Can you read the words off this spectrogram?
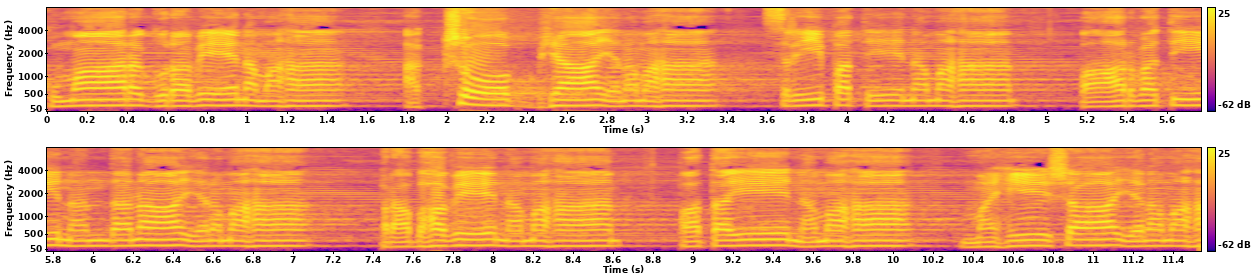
कुमारगुरवे नमः। अक्षोभ्याय नमः। श्रीपते नमः। पार्वतीनन्दनाय नमः। प्रभवे नमः। पतये नमः। महेशाय नमः।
